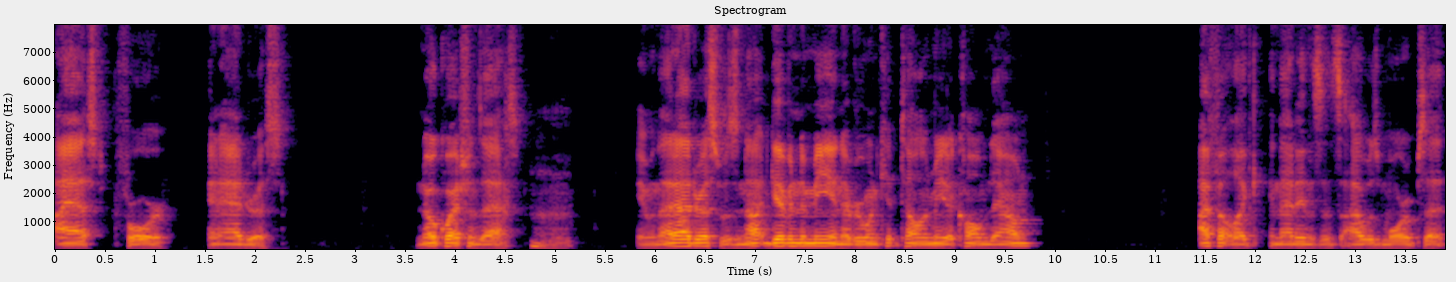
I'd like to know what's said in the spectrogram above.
I asked for an address. No questions asked. Mm-hmm. And when that address was not given to me and everyone kept telling me to calm down, I felt like in that instance I was more upset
